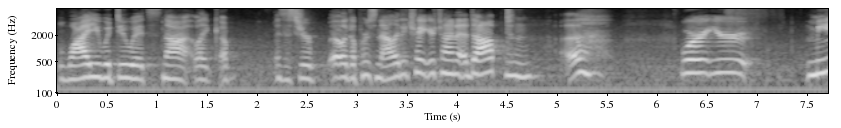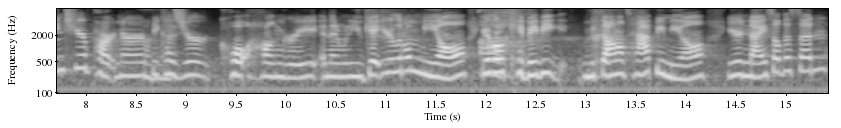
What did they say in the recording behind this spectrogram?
why you would do it. It's not like a is this your like a personality trait you're trying to adopt? Mhm. Uh, where you're mean to your partner Uh-huh. because you're quote hungry and then when you get your little meal your little kid baby mcdonald's happy meal you're nice all of a sudden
